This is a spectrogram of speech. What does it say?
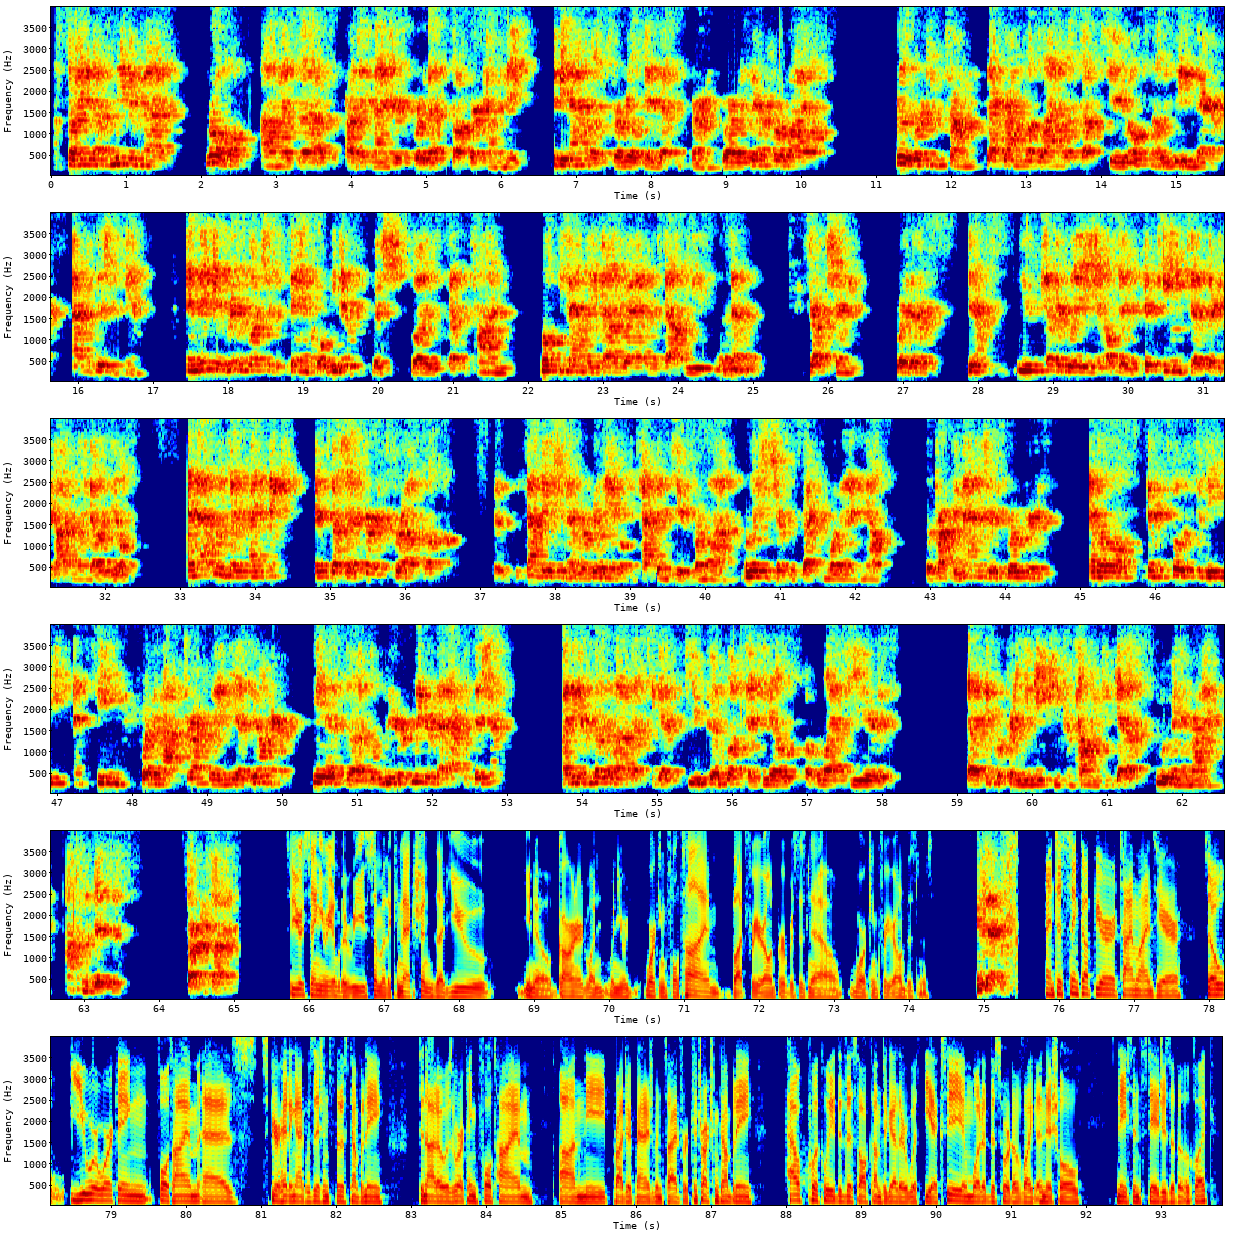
So I ended up leaving that role um, as, a, as a project manager for that software company to be an analyst for a real estate investment firm, where I was there for a while really working from that ground level analyst up to ultimately leading their acquisitions team. And they did really much of the same what we do, which was at the time multifamily value add in the southeast, set construction, where they're, you know, you typically, I'll say 15 to 35 million dollar deals. And that was, I, I think, especially at first for us, uh, the the foundation that we're really able to tap into from a relationship perspective more than anything else. So property managers, brokers, had all been exposed to me and seen whether or not directly me as the owner, me as the, the leader, leader of that acquisition. I think it really allowed us to get a few good looks at deals over the last few years that I think were pretty unique and compelling to get us moving and running on the business starting side. So you're saying you were able to reuse some of the connections that you, you know, garnered when when you were working full time, but for your own purposes now, working for your own business. Exactly. And to sync up your timelines here, so you were working full time as spearheading acquisitions for this company. Donato was working full time on the project management side for construction company. How quickly did this all come together with DXE, and what did the sort of like initial nascent stages of it look like?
